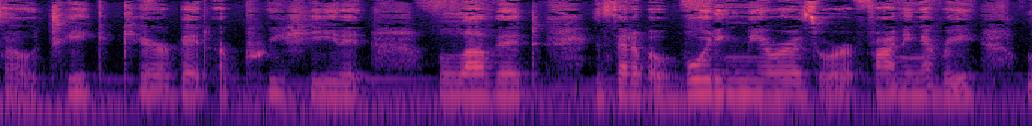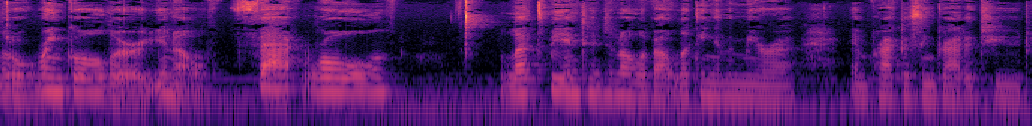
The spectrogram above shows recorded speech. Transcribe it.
So take care of it, appreciate it, love it. Instead of avoiding mirrors or finding every little wrinkle or, you know, fat roll, let's be intentional about looking in the mirror and practicing gratitude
